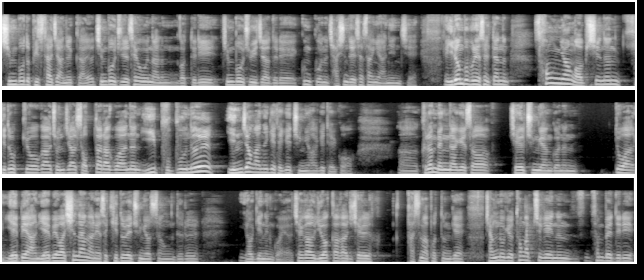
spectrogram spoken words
진보도 비슷하지 않을까요? 진보주의에 세우는 것들이 진보주의자들의 꿈꾸는 자신들의 세상이 아닌지 이런 부분에서 일단은 성령 없이는 기독교가 존재할 수 없다라고 하는 이 부분을 인정하는 게 되게 중요하게 되고 어, 그런 맥락에서 제일 중요한 거는 또 예배 안 예배와 신앙 안에서 기도의 중요성들을 여기는 거예요. 제가 유학 가가지고 제일 가슴 아팠던 게 장로교 통합 측에 있는 선배들이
